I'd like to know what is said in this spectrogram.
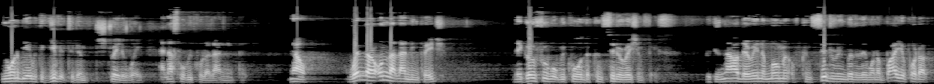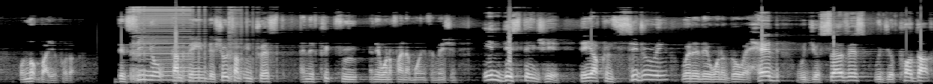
You want to be able to give it to them straight away. And that's what we call a landing page. Now, when they're on that landing page, they go through what we call the consideration phase. Because now they're in a moment of considering whether they want to buy your product or not buy your product. They've seen your campaign, they showed some interest, and they've clicked through and they want to find out more information. In this stage here, they are considering whether they want to go ahead with your service, with your product,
